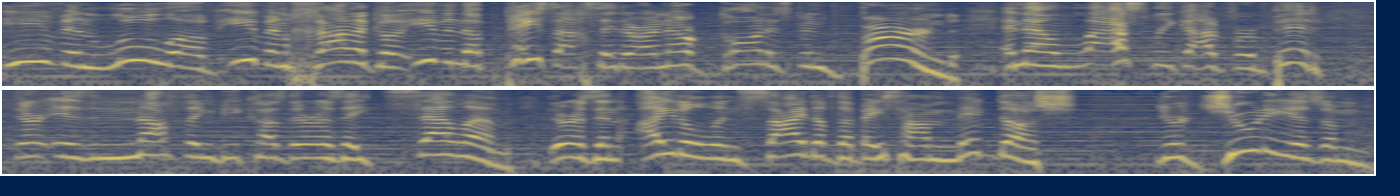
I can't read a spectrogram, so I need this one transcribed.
even Lulav, even Hanukkah, even the Pesach Seder are now gone. It's been burned. And now, lastly, God forbid, there is nothing because there is a tselem. There is an idol inside of the Beis Hamikdash. Your Judaism,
